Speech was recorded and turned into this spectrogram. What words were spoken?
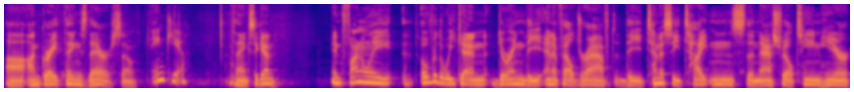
uh, on great things there. So, thank you. Thanks again. And finally, over the weekend during the NFL draft, the Tennessee Titans, the Nashville team here,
